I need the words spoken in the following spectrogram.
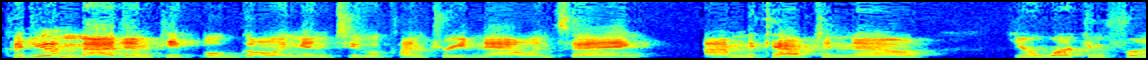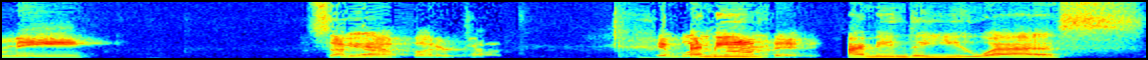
could you imagine people going into a country now and saying, I'm the captain now, you're working for me, suck Yeah. it up, buttercup? It wouldn't mean- happen. I mean, the U.S.,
